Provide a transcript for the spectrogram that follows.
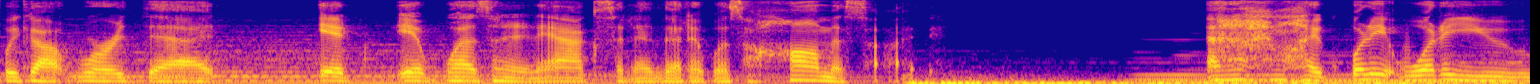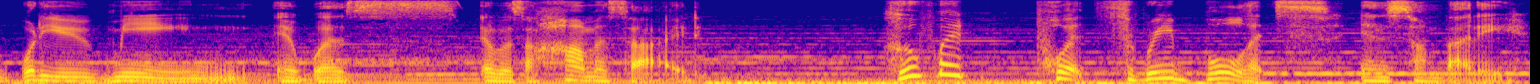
We got word that it, it wasn't an accident, that it was a homicide. And I'm like, what do you, what do you, what do you mean it was, it was a homicide? Who would put three bullets in somebody?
